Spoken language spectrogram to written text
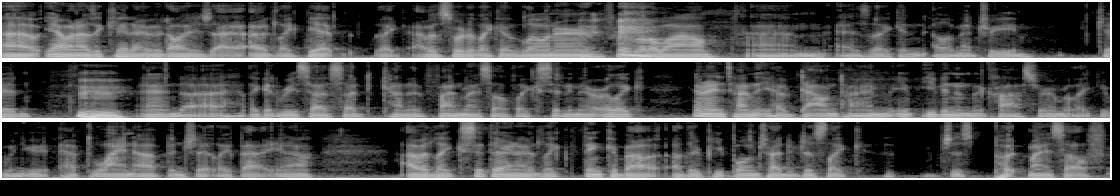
uh, yeah, when I was a kid, I would always, I, I would like be at, like, I was sort of like a loner for a little while, um, as like an elementary kid. Mm-hmm. And, uh, like at recess, I'd kind of find myself like sitting there or like, you know, anytime that you have downtime, e- even in the classroom or like when you have to line up and shit like that, you know, I would like sit there and I would like think about other people and try to just like, just put myself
